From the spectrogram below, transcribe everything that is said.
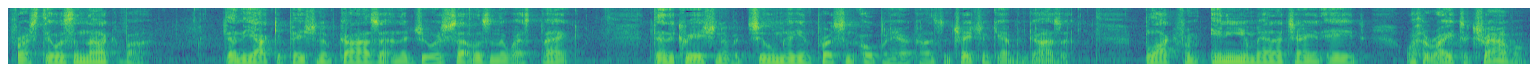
First, there was the Nakba, then the occupation of Gaza and the Jewish settlers in the West Bank, then the creation of a two million person open air concentration camp in Gaza, blocked from any humanitarian aid or the right to travel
